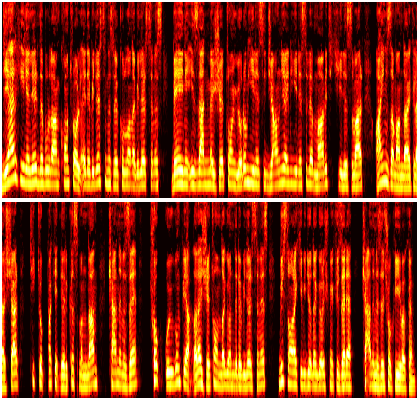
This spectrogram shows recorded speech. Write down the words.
Diğer hileleri de buradan kontrol edebilirsiniz ve kullanabilirsiniz. Beğeni, izlenme, jeton, yorum hilesi, canlı yayın hilesi ve mavi tik hilesi var. Aynı zamanda arkadaşlar TikTok paketleri kısmından kendinize çok uygun fiyatlara jeton da gönderebilirsiniz. Bir sonraki videoda görüşmek üzere. Kendinize çok iyi bakın.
